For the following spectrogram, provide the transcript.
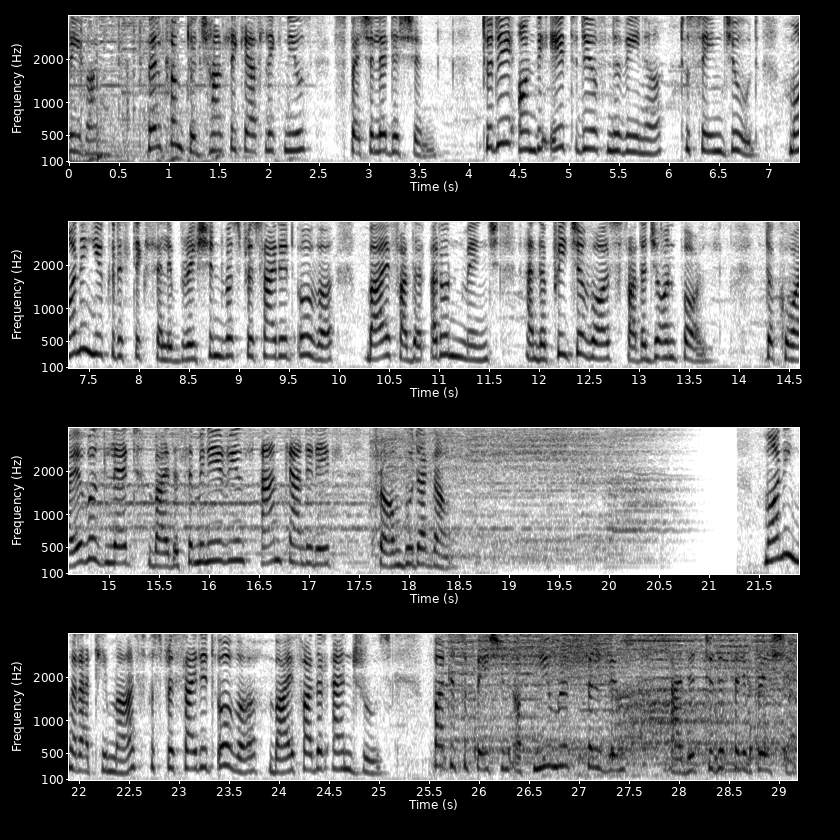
everyone. Welcome to Jhansi Catholic News Special Edition. Today, on the eighth day of Novena to St. Jude, morning Eucharistic celebration was presided over by Father Arun Minch and the preacher was Father John Paul. The choir was led by the seminarians and candidates from Budagaon. Morning Marathi Mass was presided over by Father Andrews. Participation of numerous pilgrims added to the celebration.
